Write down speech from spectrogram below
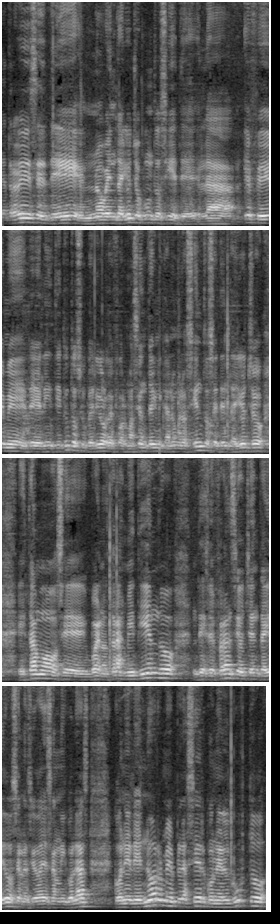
A través de 98.7, la FM del Instituto Superior de Formación Técnica número 178, estamos eh, bueno, transmitiendo desde Francia 82 en la ciudad de San Nicolás con el enorme placer, con el gusto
